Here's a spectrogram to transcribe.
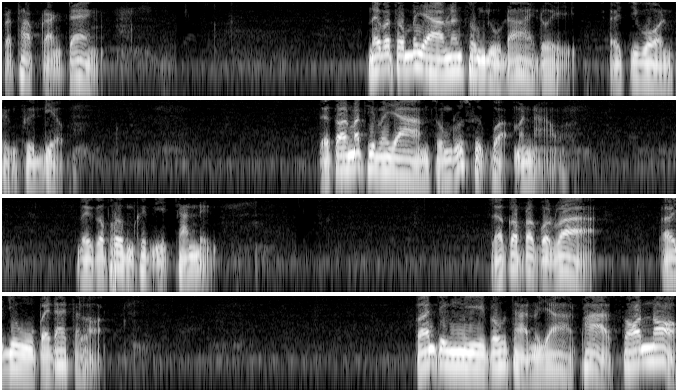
ประทับกลางแจ้ง ในปฐมยามนั้นทรงอยู่ได้ด้วยจีวรถึงพื้นเดียว แต่ตอนมัธยมยามทรงรู้สึกว่ามันหนาว เลยก็เพิ่มขึ้นอีกชั้นหนึ่ง แล้วก็ปรากฏว่าอยู่ไปได้ตลอด เพราะฉะนั้นจึงมีพระพุทธานุญาตผ้าซ้อนนอก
